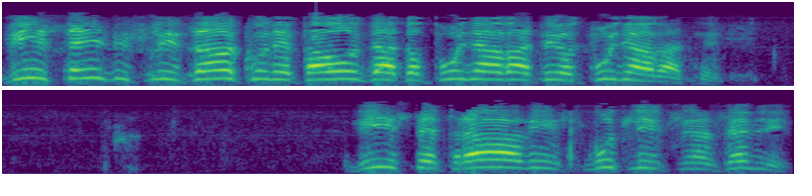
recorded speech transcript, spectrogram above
Vi ste izmislili zakone pa onda dopunjavate i otpunjavate. Vi ste pravi smutljivci na zemlji.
